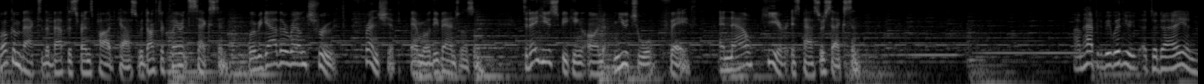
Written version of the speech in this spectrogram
Welcome back to the Baptist Friends Podcast with Dr. Clarence Sexton, where we gather around truth, friendship, and world evangelism. Today he is speaking on mutual faith. And now, here is Pastor Sexton. I'm happy to be with you uh, today, and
